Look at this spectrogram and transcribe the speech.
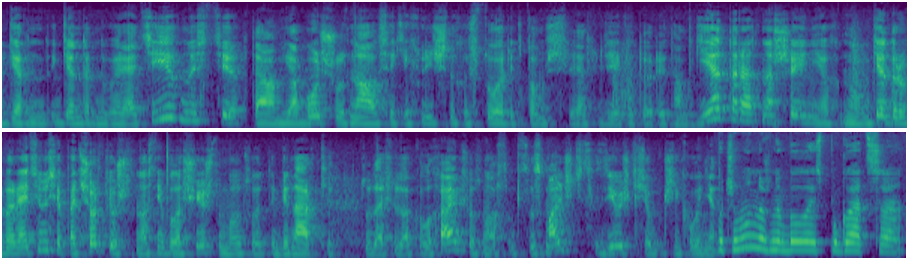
гендерные вариативности, там я больше узнала всяких личных историй, в том числе от людей, которые там в гетероотношениях. Ну, гендерную вариативность я подчеркиваю, что у нас не было ощущения, что мы вот в этой бинарке туда-сюда колыхаемся, вот у нас там с мальчики, с девочки, все, больше никого нет. Почему нужно было испугаться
